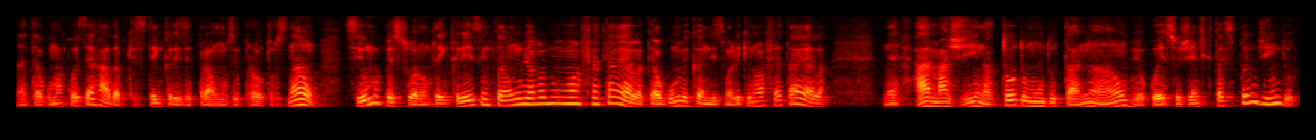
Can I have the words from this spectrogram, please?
né, tem alguma coisa errada, porque se tem crise para uns e para outros não, se uma pessoa não tem crise, então ela não afeta ela, tem algum mecanismo ali que não afeta ela. Né? Ah, imagina, todo mundo tá. Não, eu conheço gente que está expandindo.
